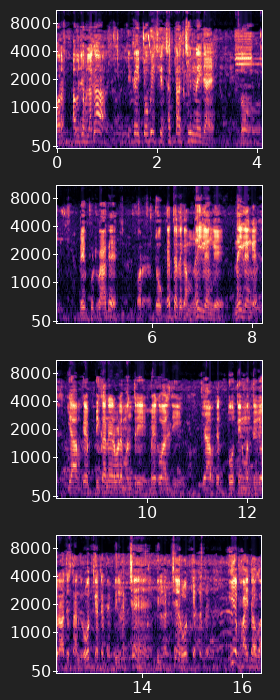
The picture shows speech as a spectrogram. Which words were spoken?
और अब जब लगा कि कहीं चौबीस की सत्ता छीन नहीं जाए तो फुट पे आ गए और जो कहते थे कि हम नहीं लेंगे नहीं लेंगे। ये आपके बीकानेर वाले मंत्री मेघवाल जी या आपके दो तीन मंत्री जो राजस्थान के रोज कहते थे, बिल अच्छे हैं, बिल अच्छे हैं, रोज कहते थे। ये फ़ायदा होगा।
